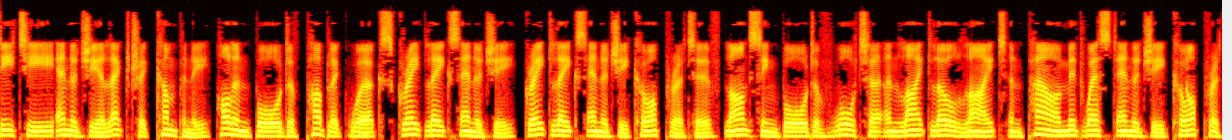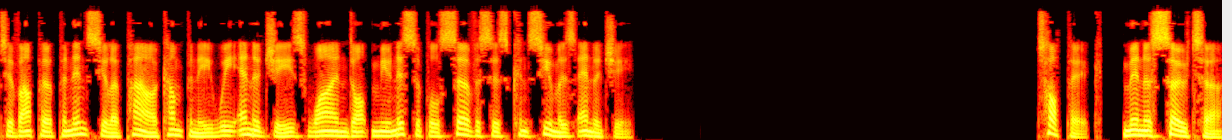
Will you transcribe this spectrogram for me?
DTE Energy Electric Company Holland Board of Public Works Great Lakes Energy Great Lakes Energy Cooperative Lansing Board of Water and Light Lowell Light and Power Midwest Energy Cooperative Upper Peninsula Power Company We Energies Wyandotte Municipal Services Consumers Energy Minnesota.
